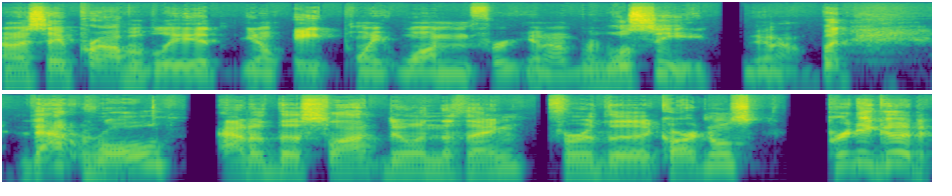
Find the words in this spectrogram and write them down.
And I say probably at, you know, 8.1 for, you know, we'll see, you know, but that role out of the slot doing the thing for the Cardinals, pretty good,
